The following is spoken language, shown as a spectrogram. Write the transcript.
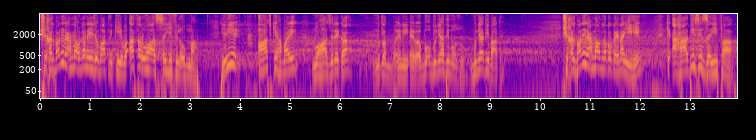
شیخ البانی رحمہ اللہ نے یہ جو بات لکھی ہے وہ اثر ہوا سیف الامہ یہی آج کے ہمارے محاضرے کا مطلب یعنی بنیادی موضوع، بنیادی بات ہے۔ شیخ البانی رحمہ اللہ کو کہنا یہ ہے کہ احادیث ضعیفہ،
